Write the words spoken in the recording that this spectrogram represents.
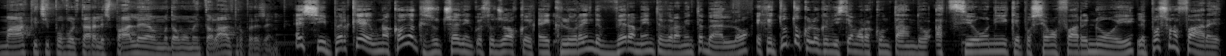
ma che ci può voltare le spalle da un momento all'altro, per esempio. Eh sì, perché una cosa che succede in questo gioco e che lo rende veramente veramente bello è che tutto quello che vi stiamo raccontando, azioni che possiamo fare noi, le possono fare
